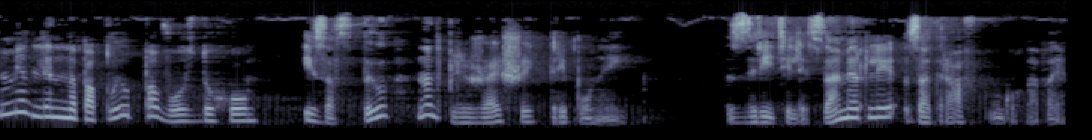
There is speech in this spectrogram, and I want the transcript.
медленно поплыл по воздуху и застыл над ближайшей трибуной. Зрители замерли, задрав головы.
